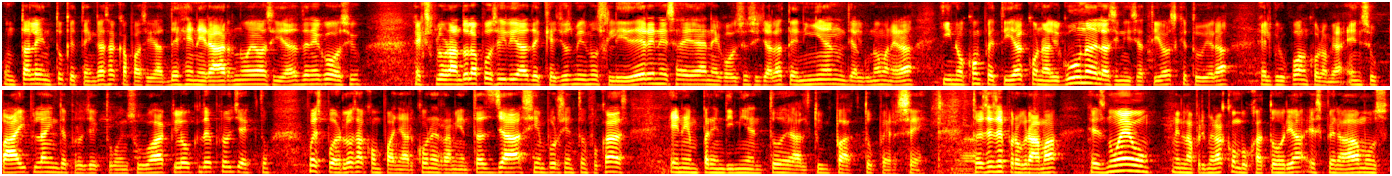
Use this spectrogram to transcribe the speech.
un talento que tenga esa capacidad de generar nuevas ideas de negocio, explorando la posibilidad de que ellos mismos lideren esa idea de negocio si ya la tenían de alguna manera y no competía con alguna de las iniciativas que tuviera el Grupo Bancolombia en su pipeline de proyecto o en su backlog de proyecto, pues poderlos acompañar con herramientas ya 100% enfocadas en emprendimiento de alto impacto per se. Entonces ese programa es nuevo, en la primera convocatoria esperábamos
